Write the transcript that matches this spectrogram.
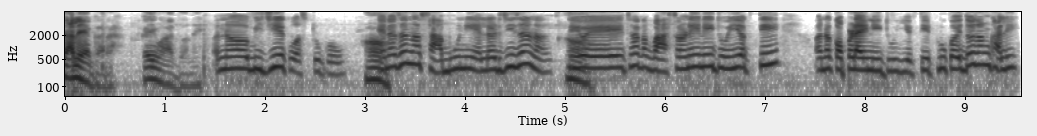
ચાલ્યા કરે. કઈ વાંધો નહીં. અને બીજી એક વસ્તુ કહું. એને છે ને સાબુની એલર્જી છે ને તે છે ને વાસણે નહીં ધોઈ શકતી અને કપડાય નહીં ધોઈ શકતી. એટલું કહી દો તમે ખાલી.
